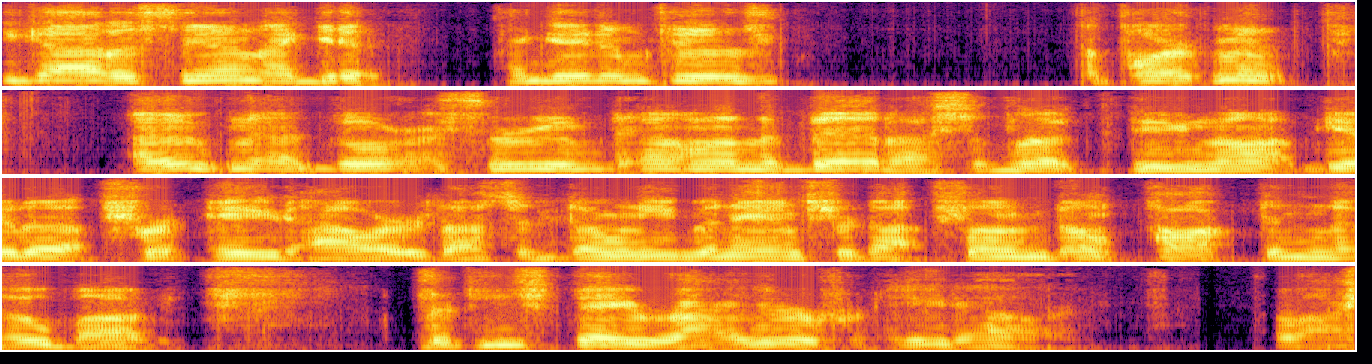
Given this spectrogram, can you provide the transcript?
he got us in. I get I get him to his apartment. I opened that door. I threw him down on the bed. I said, look, do not get up for eight hours. I said, don't even answer that phone. Don't talk to nobody. I said, you stay right here for eight hours. So I,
